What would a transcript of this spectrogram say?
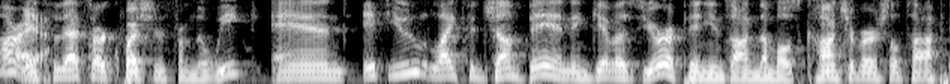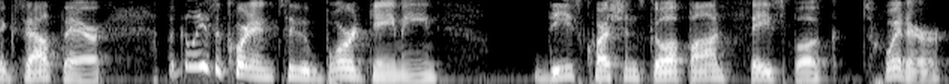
All right, yeah. so that's our question from the week. And if you like to jump in and give us your opinions on the most controversial topics out there, at least according to Board Gaming, these questions go up on Facebook, Twitter,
